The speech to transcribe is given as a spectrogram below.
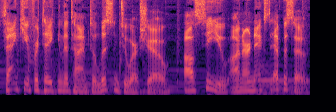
Thank you for taking the time to listen to our show. I'll see you on our next episode.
